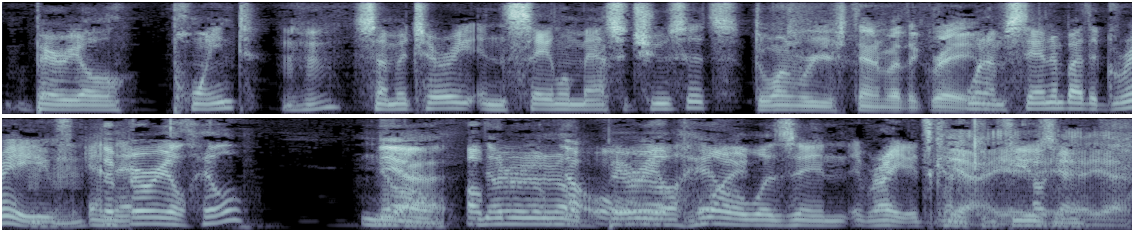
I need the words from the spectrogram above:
Burial Point Mm-hmm. Cemetery in Salem, Massachusetts. the one where you're standing by the grave. When I'm standing by the grave, Mm-hmm. and the that- Burial Hill? no, Yeah. Oh, no, no, no, no, Burial- no. no, Burial Burial Hill Point. was in right. It's kind Yeah, of yeah, confusing. okay, yeah.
